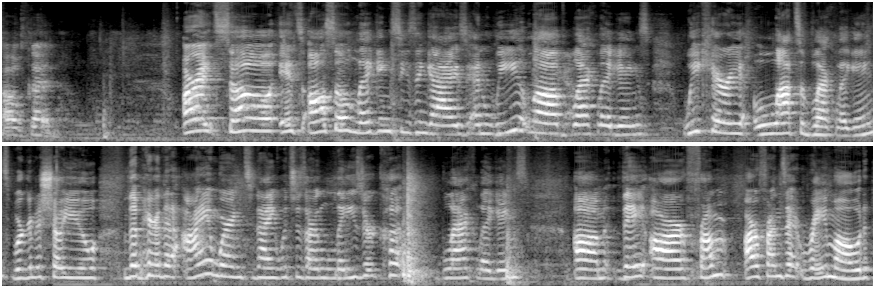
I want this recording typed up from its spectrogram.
Oh, good. All right, so it's also legging season, guys, and we love black leggings. We carry lots of black leggings. We're gonna show you the pair that I am wearing tonight, which is our laser cut black leggings. Um, they are from our friends at Rae Mode,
